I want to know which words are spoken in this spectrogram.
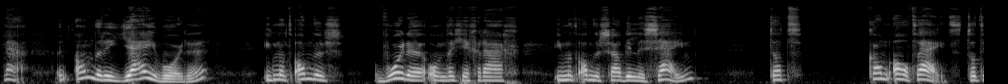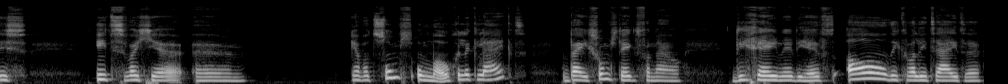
nou, een andere jij worden, iemand anders worden omdat je graag iemand anders zou willen zijn, dat kan altijd. Dat is iets wat je, uh, ja, wat soms onmogelijk lijkt. Waarbij je soms denkt van nou, diegene die heeft al die kwaliteiten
